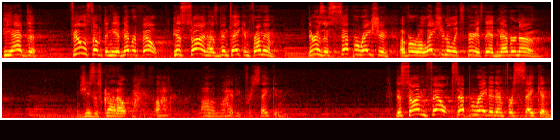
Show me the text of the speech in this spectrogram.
he had to feel something he had never felt. His son has been taken from him. There is a separation of a relational experience they had never known. And Jesus cried out, My Father, Father, why have you forsaken me? The son felt separated and forsaken,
